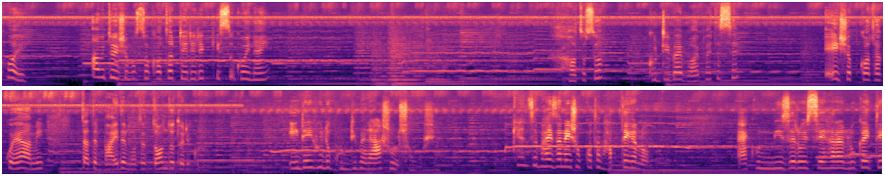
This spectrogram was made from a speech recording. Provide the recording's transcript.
কই? আমি তো এই সমস্ত কথা টেডিরে কিছু কই নাই। অথচ গুড্ডি ভাই ভয় পাইতেছে? এইসব কথা কয়ে আমি তাদের ভাইদের মধ্যে দ্বন্দ্ব তৈরি করুন এটাই হইল গুড্ডি ভাইয়ের আসল সমস্যা। কেন যে ভাইজান এইসব কথা ভাবতে গেল? এখন নিজের ওই চেহারা লুকাইতে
